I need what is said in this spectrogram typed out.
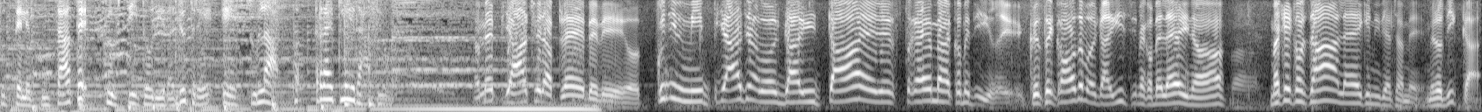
Tutte le puntate sul sito di Radio 3 e sull'app RaiPlay Radio. A me piace la plebe, vero? Quindi mi piace la volgarità e l'estrema, come dire, queste cose volgarissime come lei, no? Ma che cos'ha lei che mi piace a me? Me lo dica.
